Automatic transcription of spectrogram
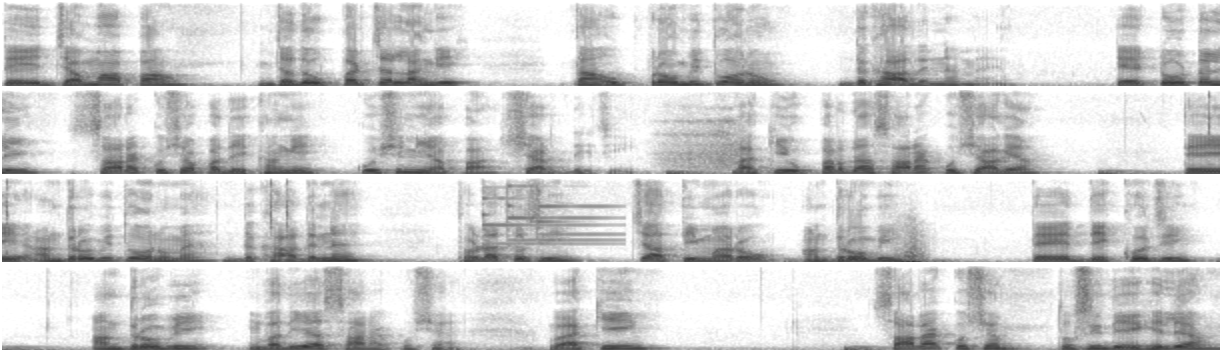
ਤੇ ਜਮਾ ਆਪਾਂ ਜਦੋਂ ਉੱਪਰ ਚੱਲਾਂਗੇ, ਤਾਂ ਉੱਪਰੋਂ ਵੀ ਤੁਹਾਨੂੰ ਦਿਖਾ ਦਿੰਨਾ ਮੈਂ। ਤੇ ਟੋਟਲੀ ਸਾਰਾ ਕੁਝ ਆਪਾਂ ਦੇਖਾਂਗੇ ਕੁਝ ਨਹੀਂ ਆਪਾਂ ਛੱਡਦੇ ਜੀ। ਬਾਕੀ ਉੱਪਰ ਦਾ ਸਾਰਾ ਕੁਝ ਆ ਗਿਆ। ਤੇ ਅੰਦਰੋਂ ਵੀ ਤੁਹਾਨੂੰ ਮੈਂ ਦਿਖਾ ਦਿੰਨਾ ਥੋੜਾ ਤੁਸੀਂ ਝਾਤੀ ਮਾਰੋ, ਅੰਦਰੋਂ ਵੀ ਤੇ ਦੇਖੋ ਜੀ, ਅੰਦਰੋਂ ਵੀ ਵਧੀਆ ਸਾਰਾ ਕੁਝ ਹੈ। ਬਾਕੀ ਸਾਰਾ ਕੁਝ ਤੁਸੀਂ ਦੇਖ ਲਿਆ,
